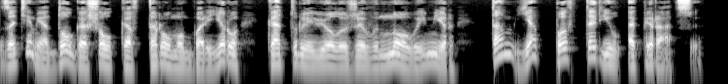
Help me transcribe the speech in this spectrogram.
Затем я долго шел ко второму барьеру, который вел уже в новый мир. Там я повторил операцию.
